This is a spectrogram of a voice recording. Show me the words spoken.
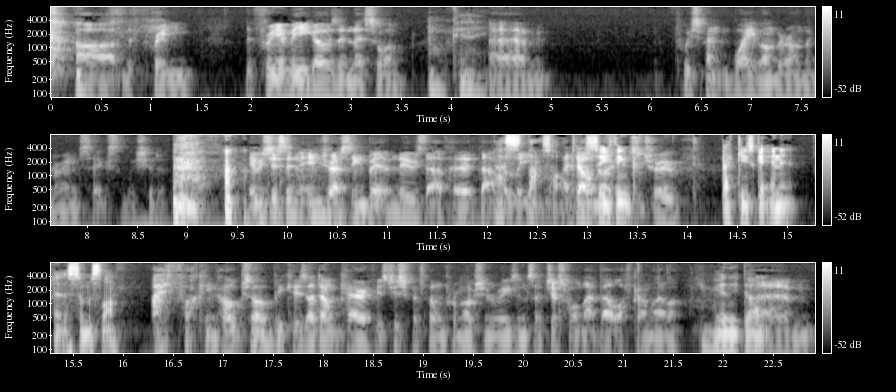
are the three the three amigos in this one. Okay. Um, we spent way longer on the Marine Six than we should have. it was just an interesting bit of news that I've heard that That's- I believe. that's odd. I don't So know you if think- it's true. Becky's getting it at the SummerSlam. I fucking hope so because I don't care if it's just for film promotion reasons. I just want that belt off Carmella. You really don't. Um,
